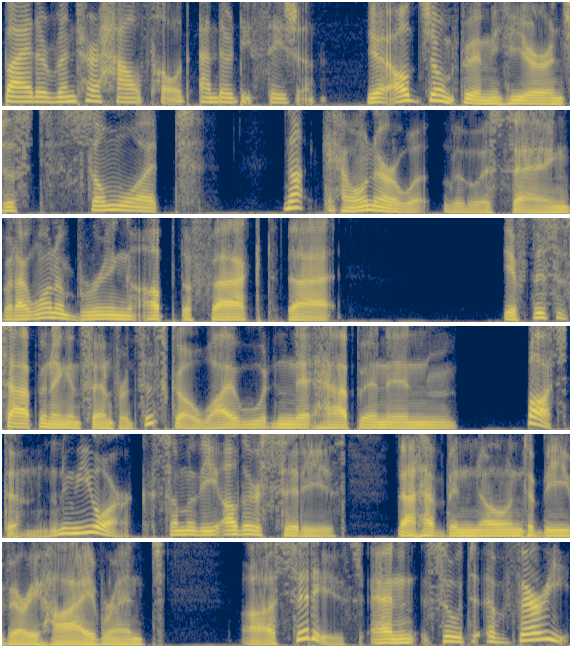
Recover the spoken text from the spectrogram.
by the renter household and their decision. Yeah, I'll jump in here and just somewhat not counter what Lu is saying, but I want to bring up the fact that if this is happening in San Francisco, why wouldn't it happen in Boston, New York, some of the other cities that have been known to be very high rent uh, cities? And so it's a very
